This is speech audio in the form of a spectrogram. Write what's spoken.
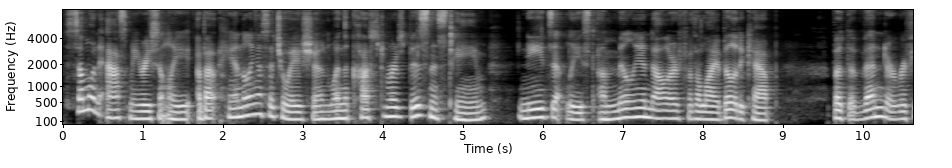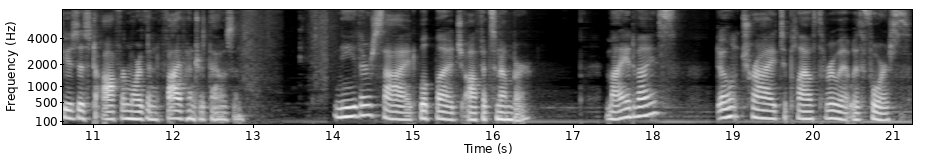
Someone asked me recently about handling a situation when the customer's business team needs at least a million dollars for the liability cap, but the vendor refuses to offer more than 500,000. Neither side will budge off its number. My advice? Don't try to plow through it with force.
